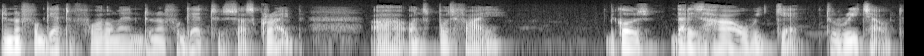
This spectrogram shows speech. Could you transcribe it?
Do not forget to follow man. Do not forget to subscribe uh, on spotify because that is how we get to reach out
